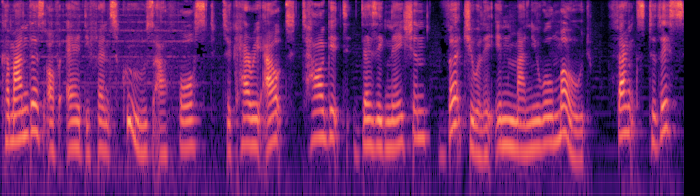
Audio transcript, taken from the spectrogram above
commanders of air defense crews are forced to carry out target designation virtually in manual mode. Thanks to this,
